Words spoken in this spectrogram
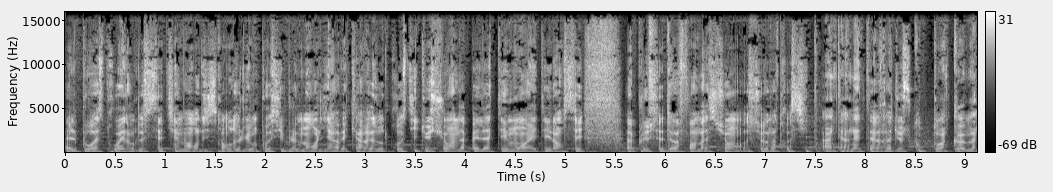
Elle pourrait se trouver dans le 7e arrondissement de Lyon, possiblement en lien avec un réseau de prostitution. Un appel à témoins a été lancé. Plus d'informations sur notre site internet radioscoop.com.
